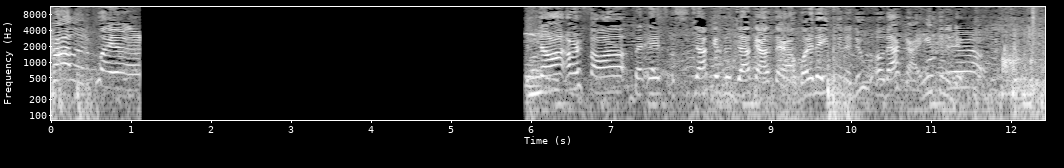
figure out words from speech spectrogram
Holla player. Not our fault, but it's stuck as a duck out there. What are they even gonna do? Oh, that guy. He's gonna do.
